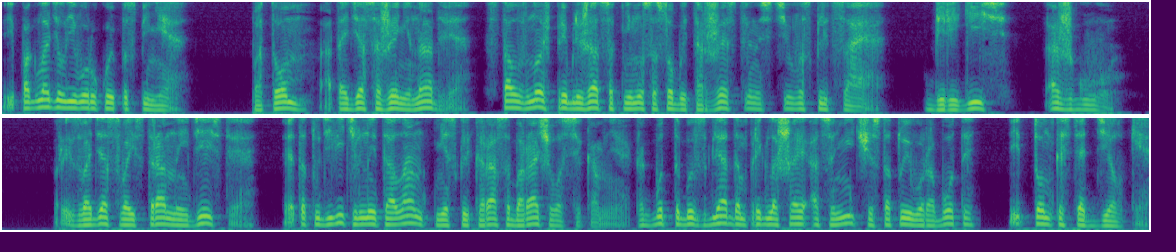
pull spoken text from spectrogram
и погладил его рукой по спине. Потом, отойдя сожжение на две, стал вновь приближаться к нему с особой торжественностью, восклицая «Берегись, ожгу». Производя свои странные действия, этот удивительный талант несколько раз оборачивался ко мне, как будто бы взглядом приглашая оценить чистоту его работы и тонкость отделки.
